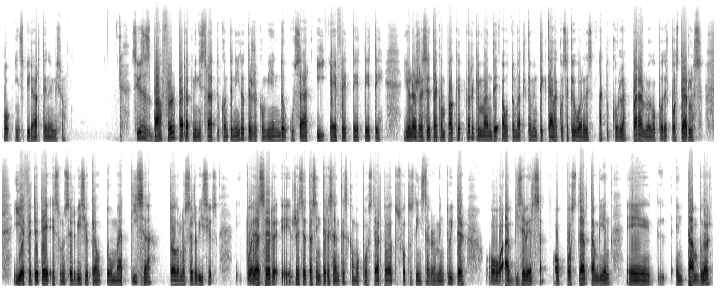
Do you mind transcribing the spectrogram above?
o inspirarte en el mismo. Si usas Buffer para administrar tu contenido, te recomiendo usar IFTTT y una receta con Pocket para que mande automáticamente cada cosa que guardes a tu cola para luego poder postearlos. IFTT es un servicio que automatiza todos los servicios y puede hacer eh, recetas interesantes como postear todas tus fotos de Instagram en Twitter o viceversa o postear también eh, en Tumblr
